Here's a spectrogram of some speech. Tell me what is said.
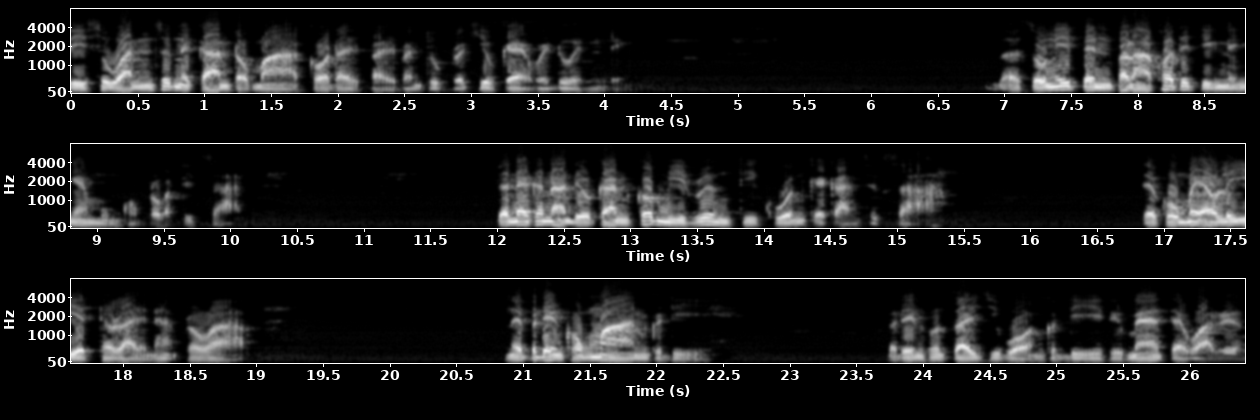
ดีย์สวรรค์ซึ่งในการต่อมาก็ได้ไปบรรจุพระเขี้ยวแก้วไว้ด้วยนั่นเองแต่ตรงนี้เป็นปัญหาข้อที่จริงในแง่มุมของประวัติศาสตร์ แต่ในขณะเดียวกันก็มีเรื่องที่ควรแก่การศึกษา แต่คงไม่เอาละเอียดเท่าไหร่นะ เพราะว่า ในประเด็นของมารก็ดี ประเด็นของใจจีวรก็ดี หรือแม้แต่ว่าเรื่อง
